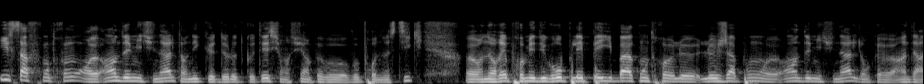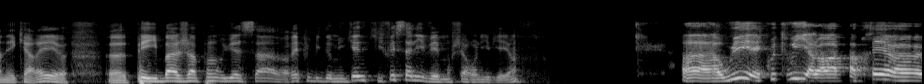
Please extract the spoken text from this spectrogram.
ils s'affronteront euh, en demi-finale, tandis que de l'autre côté, si on suit un peu vos, pronostics, on aurait premier du groupe les Pays-Bas contre le, Japon en demi-finale, donc un dernier carré, Pays-Bas, Japon, USA, République dominicaine, qui fait saliver, mon cher Olivier. hein. Ah oui, écoute, oui. Alors ap- après, euh,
